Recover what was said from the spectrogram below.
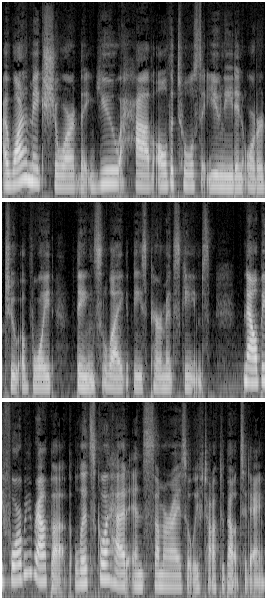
I want to make sure that you have all the tools that you need in order to avoid things like these pyramid schemes. Now, before we wrap up, let's go ahead and summarize what we've talked about today.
